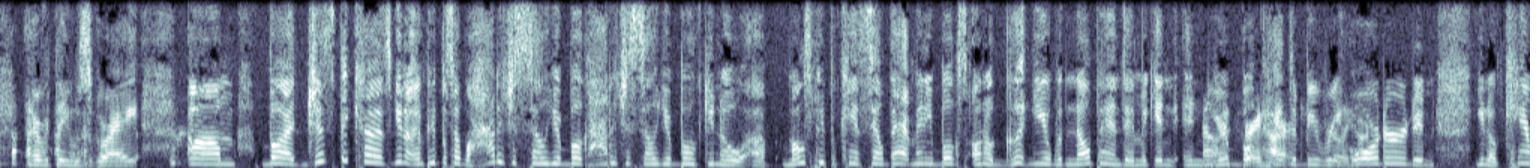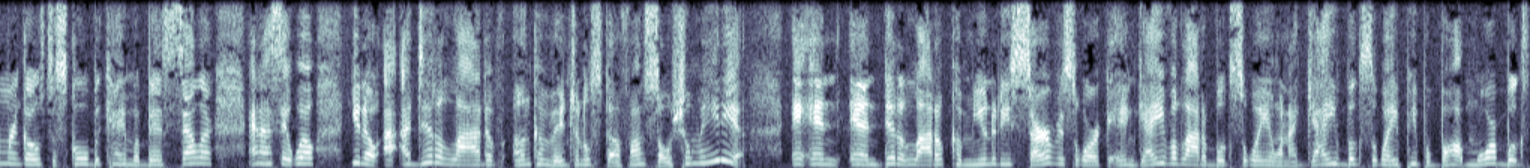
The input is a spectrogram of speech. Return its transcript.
Everything was great. Um, but just because you know, and people say, well, how did you sell your book? How did you sell your book? You know, uh, most people can't sell that many books on a good year with no pandemic, and, and No, your book had to be It's really reordered and you know cameron goes to school became a bestseller and i said well you know i, I did a lot of unconventional stuff on social media and, and and did a lot of community service work and gave a lot of books away and when i gave books away people bought more books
